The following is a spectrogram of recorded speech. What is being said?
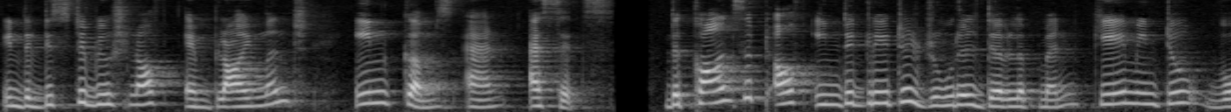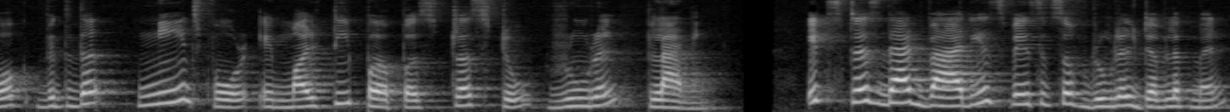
in the distribution of employment, incomes and assets. The concept of integrated rural development came into work with the need for a multi-purpose trust to rural planning. It stressed that various facets of rural development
